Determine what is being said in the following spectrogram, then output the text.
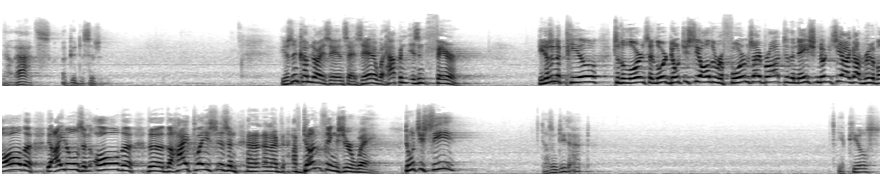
Now that's a good decision. He doesn't come to Isaiah and say, Isaiah, what happened isn't fair. He doesn't appeal to the Lord and say, Lord, don't you see all the reforms I brought to the nation? Don't you see how I got rid of all the, the idols and all the, the, the high places and, and, and I've, I've done things your way? Don't you see? He doesn't do that. He appeals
